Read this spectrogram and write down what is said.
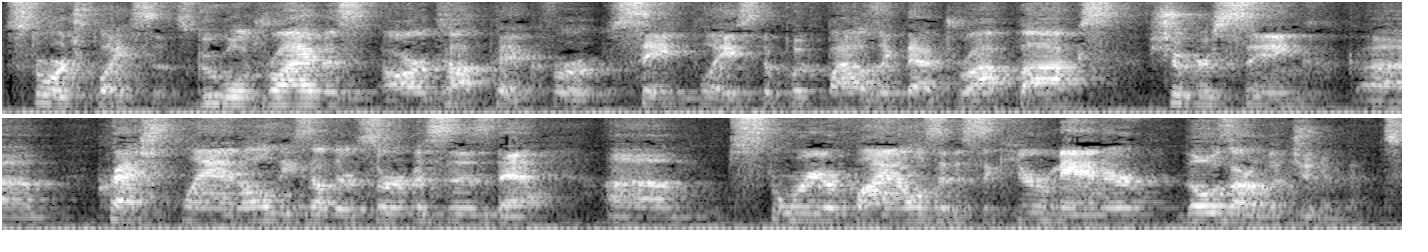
storage places. Google Drive is our top pick for safe place to put files like that. Dropbox, SugarSync, um, CrashPlan, all these other services that um, store your files in a secure manner. Those are legitimate.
